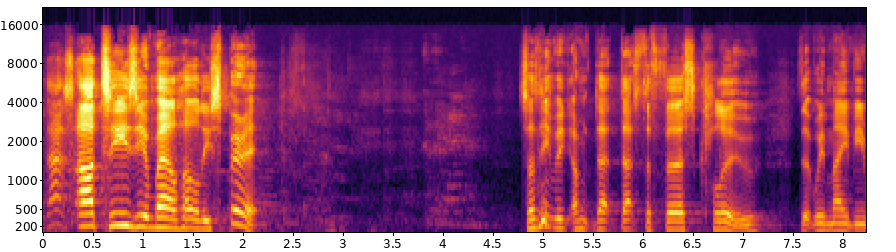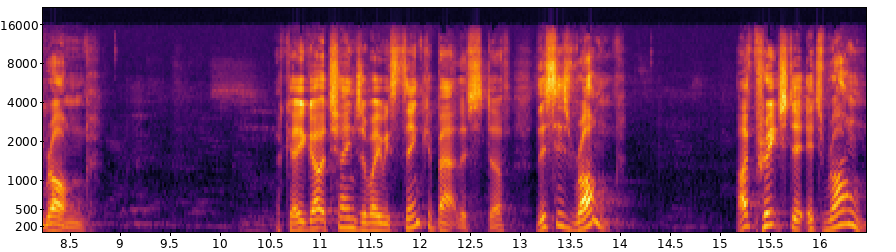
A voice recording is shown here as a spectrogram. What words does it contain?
That's artesian well, Holy Spirit. So I think we, um, that, that's the first clue that we may be wrong. Okay, you've got to change the way we think about this stuff. This is wrong. I've preached it, it's wrong.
